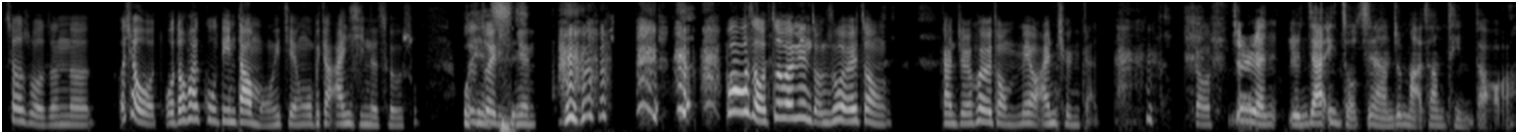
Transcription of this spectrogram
厕所真的，而且我我都会固定到某一间我比较安心的厕所，我最里面。不知道为什么最外面总是会有一种感觉，会有一种没有安全感。笑死，就人人家一走进来就马上听到啊。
